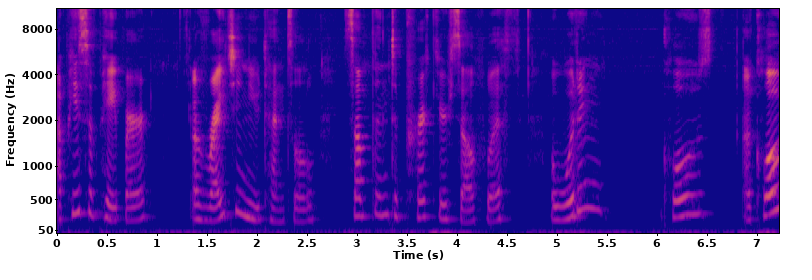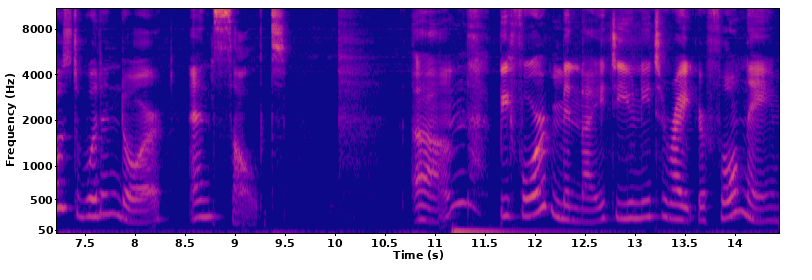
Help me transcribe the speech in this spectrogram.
a piece of paper, a writing utensil, something to prick yourself with, a wooden closed a closed wooden door, and salt. Um, before midnight, you need to write your full name,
